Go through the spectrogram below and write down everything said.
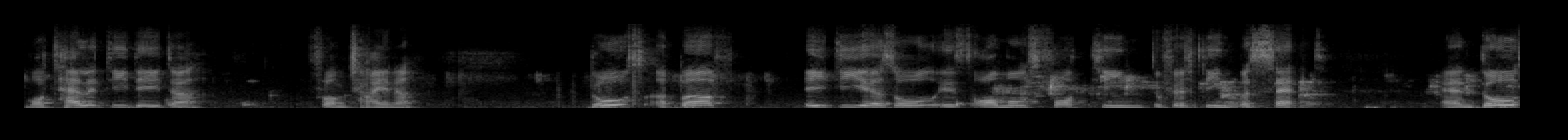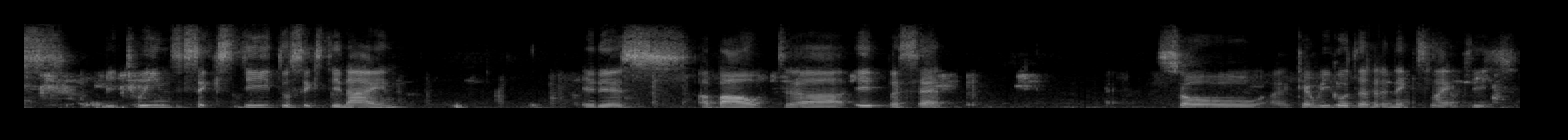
mortality data from China, those above 80 years old is almost 14 to 15 percent, and those between 60 to 69, it is about uh, 8 percent. So uh, can we go to the next slide, please?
